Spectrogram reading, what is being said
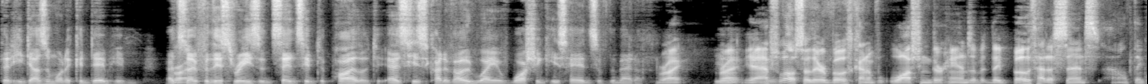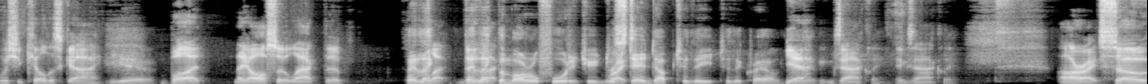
that he doesn't want to condemn him, and so for this reason sends him to Pilate as his kind of own way of washing his hands of the matter. Right. Right. Yeah, absolutely. So they're both kind of washing their hands of it. They both had a sense, I don't think we should kill this guy. Yeah, But they also lacked the they lack La- they they lack lack- the moral fortitude to Right. stand up to the to the crowd. Yeah, exactly, exactly. All right, so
